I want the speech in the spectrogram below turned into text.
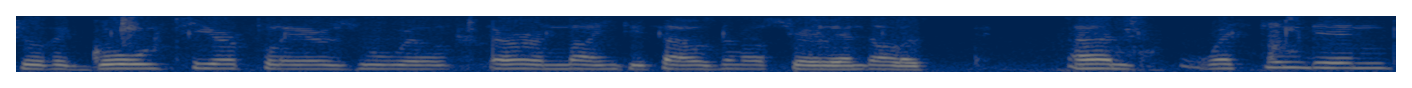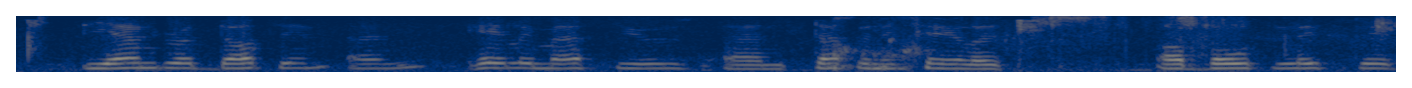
to the gold tier players who will earn 90,000 Australian dollars. And West Indian Deandra Dottin and Hayley Matthews and Stafanie Taylor are both listed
